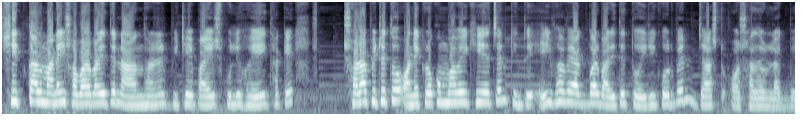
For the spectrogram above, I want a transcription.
শীতকাল মানেই সবার বাড়িতে নানান ধরনের পিঠে, পায়েস, পুলি হয়েই থাকে। সরা পিঠে তো অনেক রকমভাবেই খেয়েছেন, কিন্তু এইভাবে একবার বাড়িতে তৈরি করবেন, জাস্ট অসাধারণ লাগবে।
